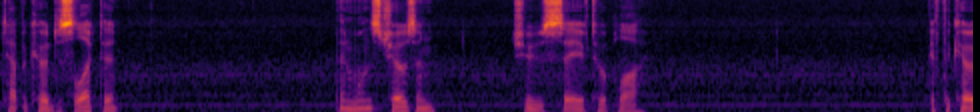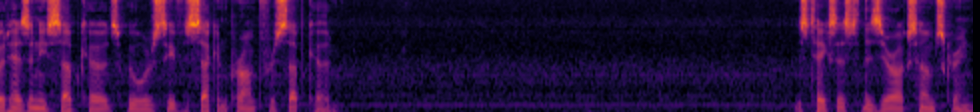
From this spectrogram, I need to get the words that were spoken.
Tap a code to select it, then once chosen, choose Save to apply. If the code has any subcodes, we will receive a second prompt for subcode. This takes us to the Xerox home screen.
